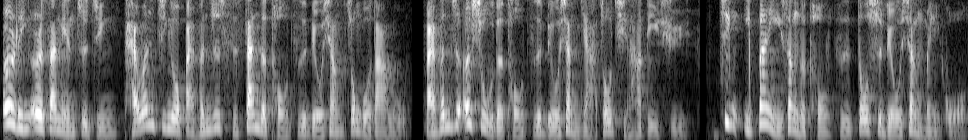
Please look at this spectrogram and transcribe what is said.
二零二三年至今，台湾仅有百分之十三的投资流向中国大陆，百分之二十五的投资流向亚洲其他地区。近一半以上的投资都是流向美国。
